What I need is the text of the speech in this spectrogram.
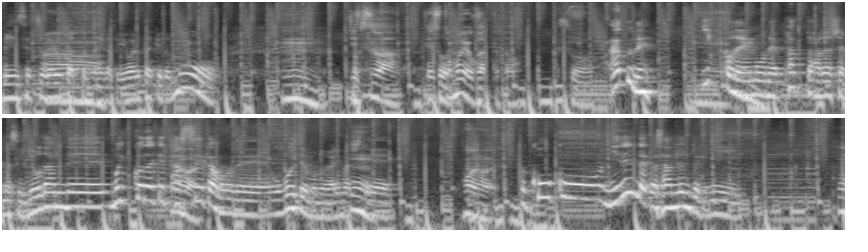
面接が良かったんじゃないかと言われたけどもうん。実はテストも良かったと。そう。あとね1個ねもうねパッと話しちゃいますけど余談でもう1個だけ達成感をね覚えてるものがありまして、はいはい。高校2年だか3年の時にうん。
